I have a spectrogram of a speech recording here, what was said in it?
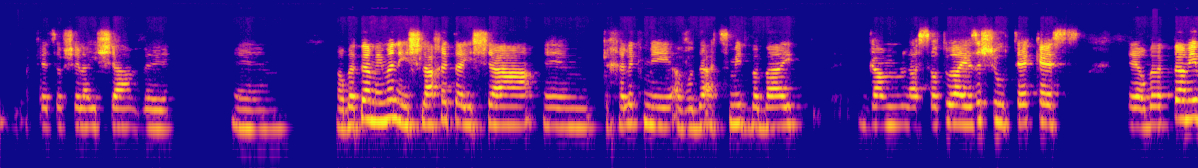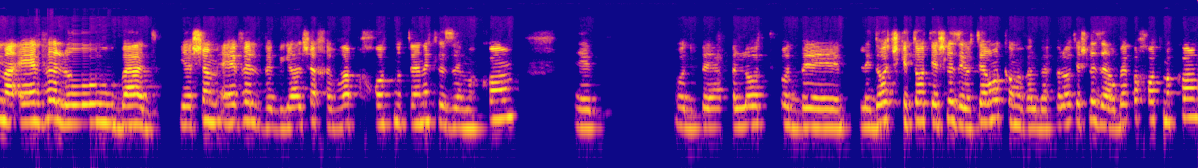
בקצב של האישה, ו... הרבה פעמים אני אשלח את האישה um, כחלק מעבודה עצמית בבית, גם לעשות אולי איזשהו טקס. Uh, הרבה פעמים האבל לא עובד, יש שם אבל, ובגלל שהחברה פחות נותנת לזה מקום, uh, עוד בהפלות, עוד בלידות שקטות יש לזה יותר מקום, אבל בהפלות יש לזה הרבה פחות מקום,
